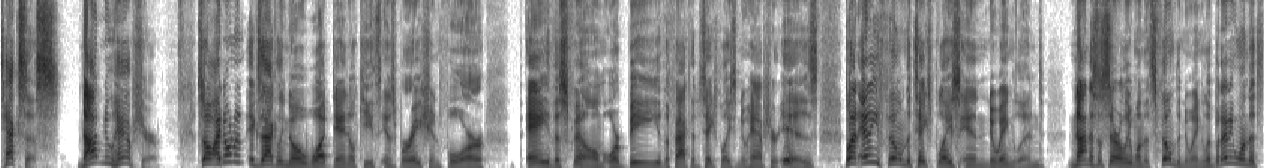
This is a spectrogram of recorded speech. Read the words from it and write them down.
Texas, not New Hampshire. So I don't exactly know what Daniel Keith's inspiration for a, this film, or B, the fact that it takes place in New Hampshire is, but any film that takes place in New England, not necessarily one that's filmed in New England, but anyone that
